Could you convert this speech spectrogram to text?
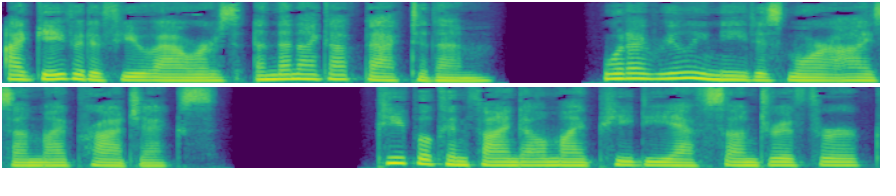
I gave it a few hours and then I got back to them. What I really need is more eyes on my projects. People can find all my PDFs on Driftwerk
